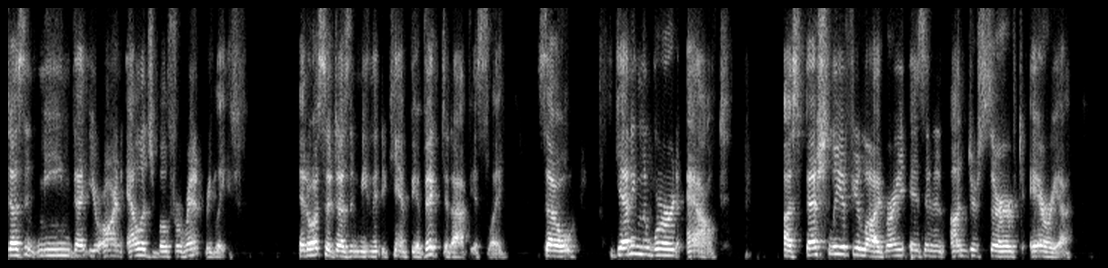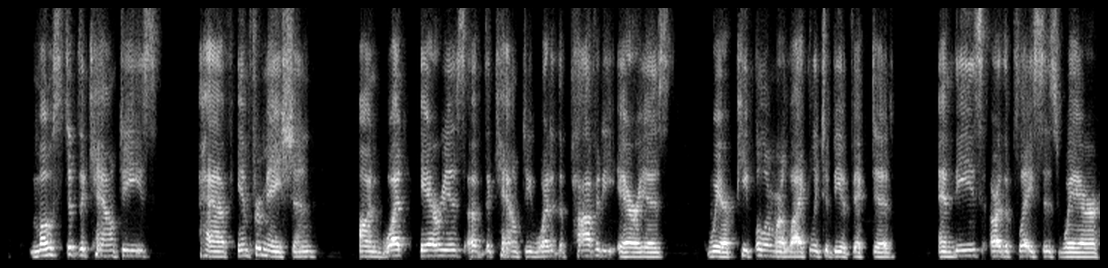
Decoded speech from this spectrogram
doesn't mean that you aren't eligible for rent relief. It also doesn't mean that you can't be evicted, obviously. So getting the word out, especially if your library is in an underserved area. Most of the counties have information on what areas of the county, what are the poverty areas where people are more likely to be evicted. And these are the places where,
